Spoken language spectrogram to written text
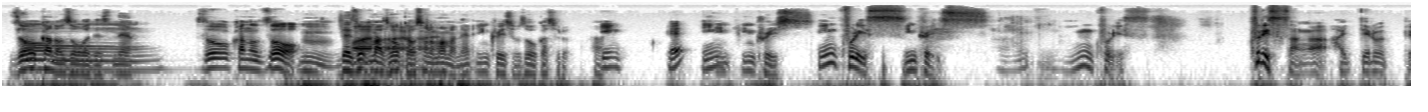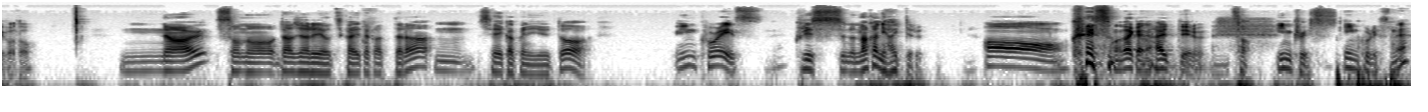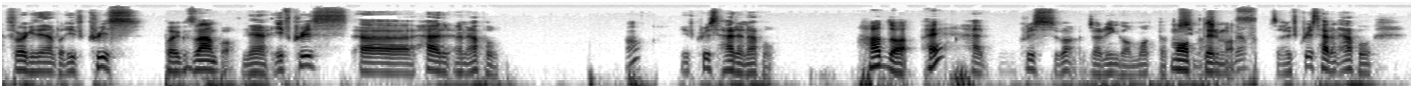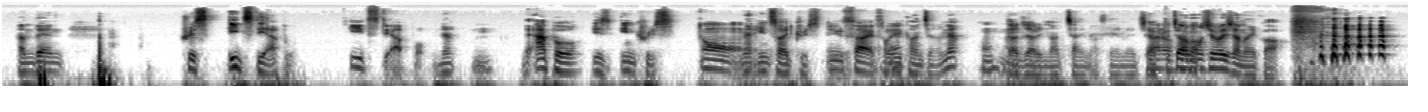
増加の増ですね。。増加の増う。ん。で、まあ、増加をそのままね、increase を増加する。はいえイン in-、increase。インクリス。increase。インクリス。クリスさんが入ってるってこと No, そのダジャレを使いたかったらう、ん。正確に言うと、インクリス。クリスの中に入ってる。ああ、クリスの中に入っている。そう。increase. インクリスね。For example, if Chris, For example. ね、if Chris、uh, had an apple. ん If Chris had an apple. Had a, え？had, Chris は、じゃあリンゴを持ったとし持ます、ってます。So if Chris had an apple, And then, Chris eats the apple. eats the apple. ね。うん The apple is. うん。ね。inside Chris っていう。inside ねそういう感じのね。ダジャレになっちゃいますね。めちゃくちゃ面白いじゃないか。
